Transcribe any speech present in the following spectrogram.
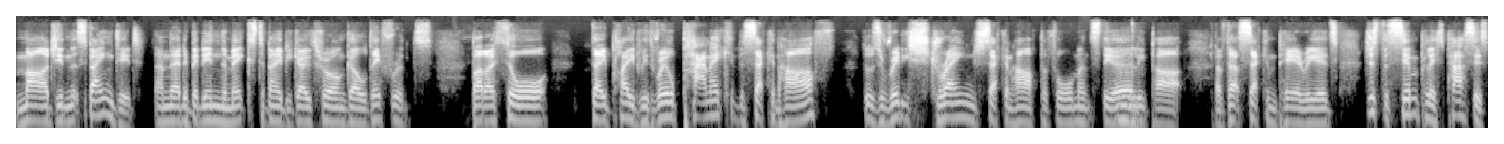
margin that Spain did, and they'd have been in the mix to maybe go through on goal difference. But I thought they played with real panic in the second half. There was a really strange second half performance, the mm. early part of that second period, just the simplest passes.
